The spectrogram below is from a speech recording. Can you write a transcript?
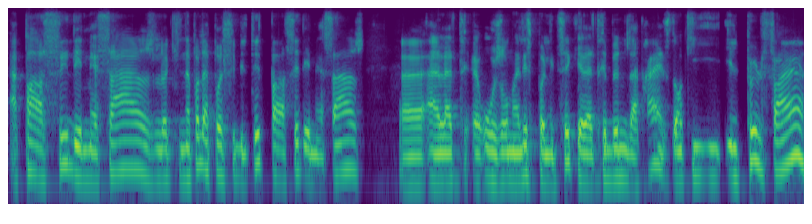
à passer des messages, là, qu'il n'a pas la possibilité de passer des messages euh, à la, aux journalistes politiques et à la tribune de la presse. Donc, il, il peut le faire.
